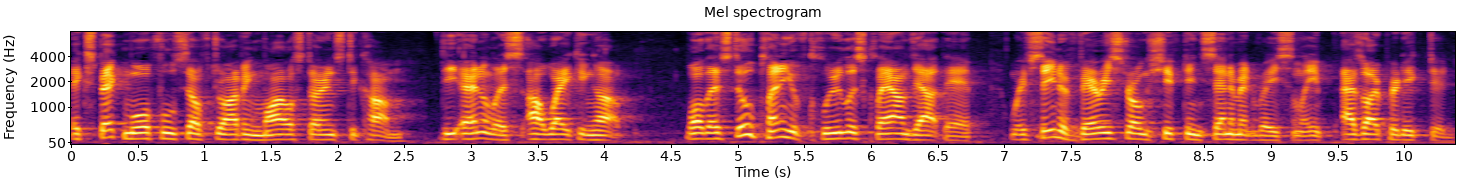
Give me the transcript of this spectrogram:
Expect more full self driving milestones to come the analysts are waking up. While there's still plenty of clueless clowns out there, we've seen a very strong shift in sentiment recently, as I predicted.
